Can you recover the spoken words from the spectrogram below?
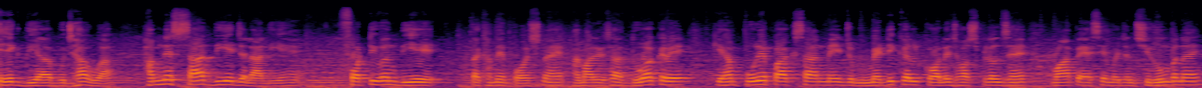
एक दिया बुझा हुआ, हमने सात दिए जला लिए हैं। फोर्टी वन दिए तक हमें पहुँचना है। हमारे साथ दुआ करें कि हम पूरे पाकिस्तान में जो मेडिकल कॉलेज, हॉस्पिटल्स हैं, वहाँ पे ऐसे इमरजेंसी रूम बनाएँ,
